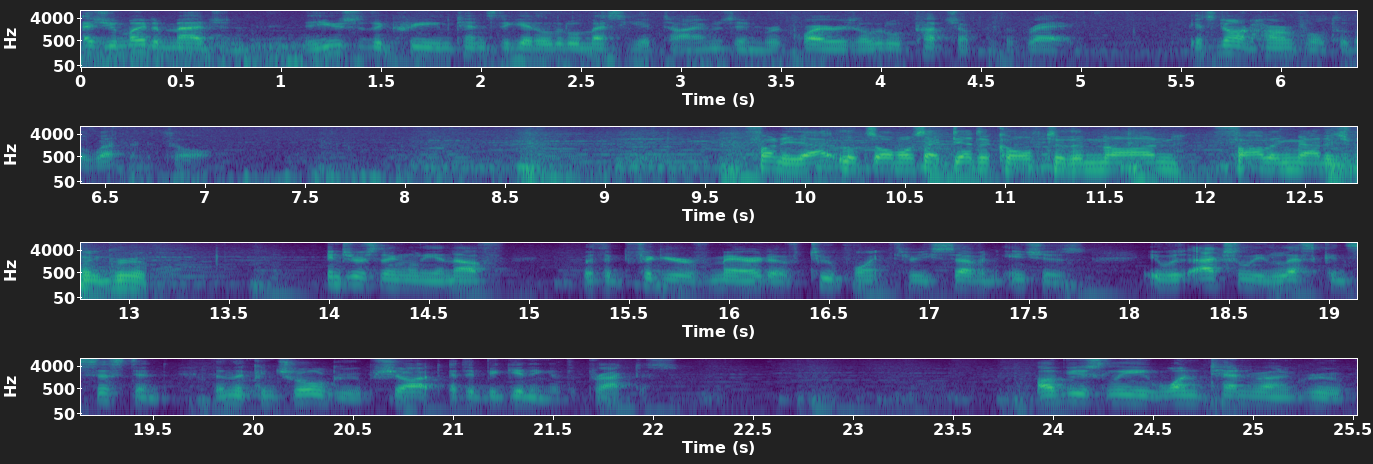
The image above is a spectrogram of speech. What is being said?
As you might imagine, the use of the cream tends to get a little messy at times and requires a little touch up with the rag. It's not harmful to the weapon at all. Funny, that looks almost identical to the non-fouling management group. Interestingly enough, with a figure of merit of 2.37 inches, it was actually less consistent than the control group shot at the beginning of the practice. Obviously, one 10 round group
